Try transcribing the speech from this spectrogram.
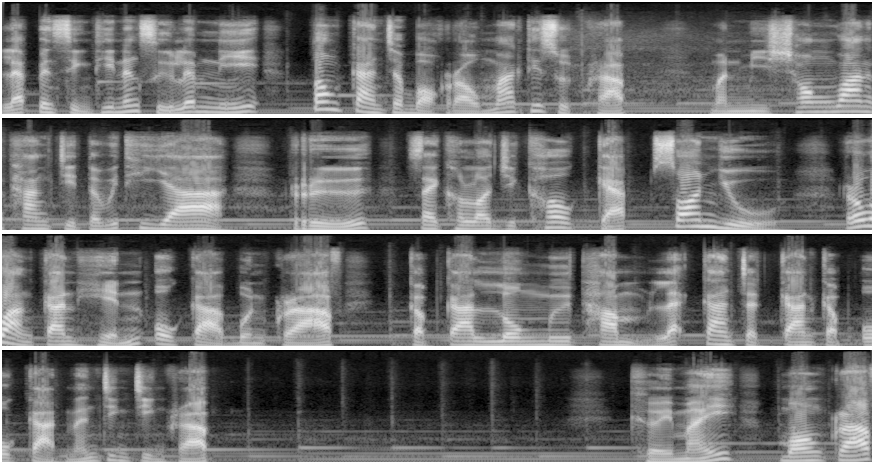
และเป็นสิ่งที่หนังสือเล่มนี้ต้องการจะบอกเรามากที่สุดครับ มันมีช่องว่างทางจิตวิทยา หรือ psychological gap ซ่อนอยู่ ระหว่างการเห็นโอกาสบนกราฟ กับการลงมือทำและการจัดการกับโอกาสนั้นจริง ๆ ครับ เคยไหม มองกราฟ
